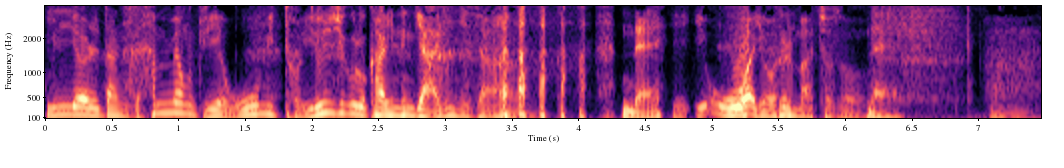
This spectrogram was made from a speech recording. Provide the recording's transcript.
1열당 한 명 뒤에 5m 이런 식으로 가 있는 게 아닌 이상 네. 이, 이 5와 열을 맞춰서 네. 아,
